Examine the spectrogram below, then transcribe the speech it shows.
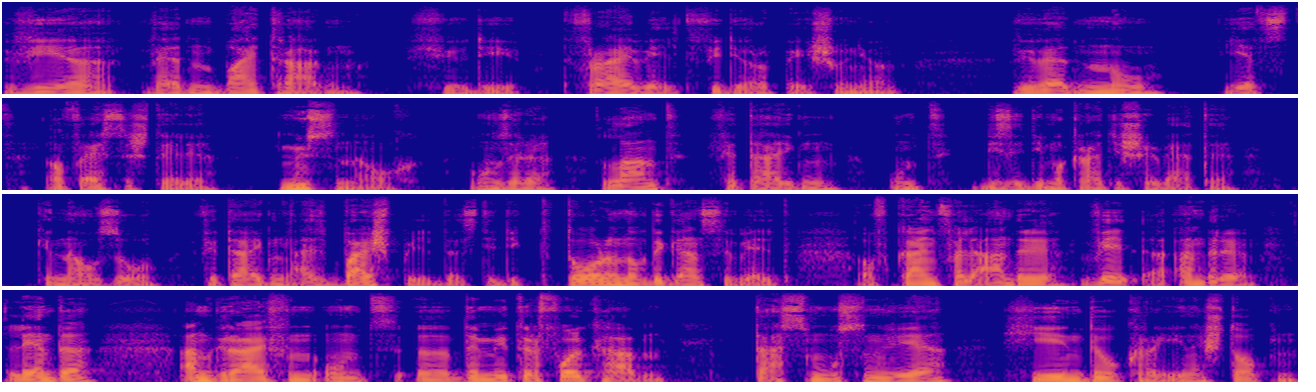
Wir werden beitragen für die freie Welt, für die Europäische Union. Wir werden nur jetzt auf erster Stelle müssen auch unser Land verteidigen und diese demokratische Werte genauso verteidigen als Beispiel, dass die Diktatoren auf der ganzen Welt auf keinen Fall andere, Welt, andere Länder angreifen und äh, damit Erfolg haben. Das müssen wir hier in der Ukraine stoppen.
